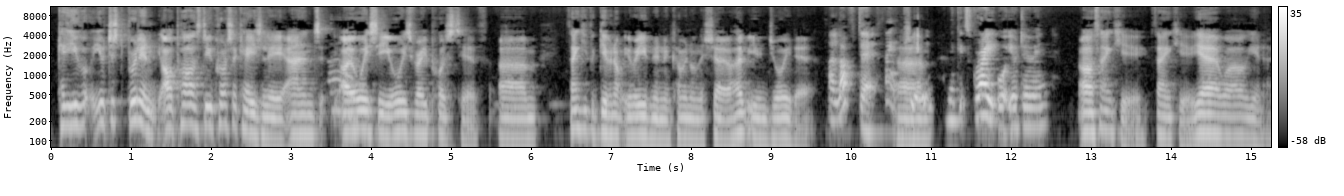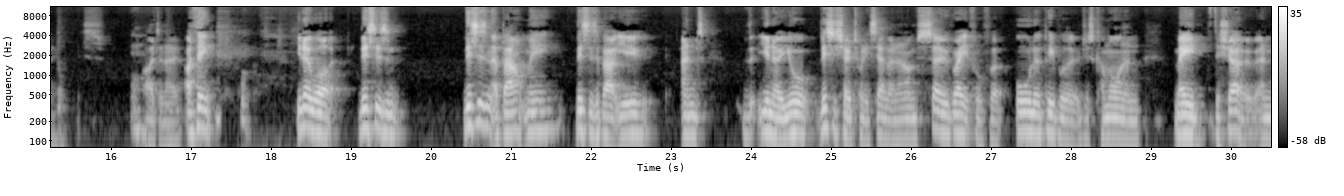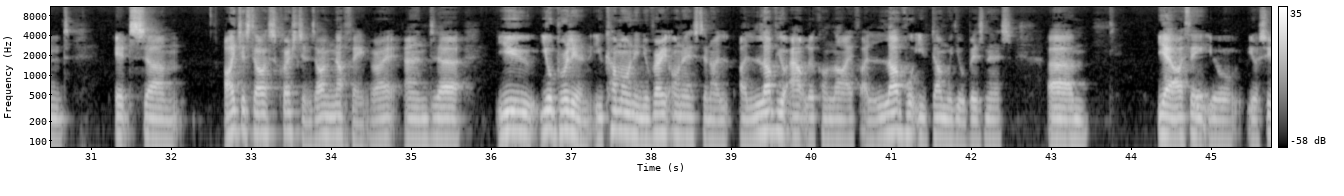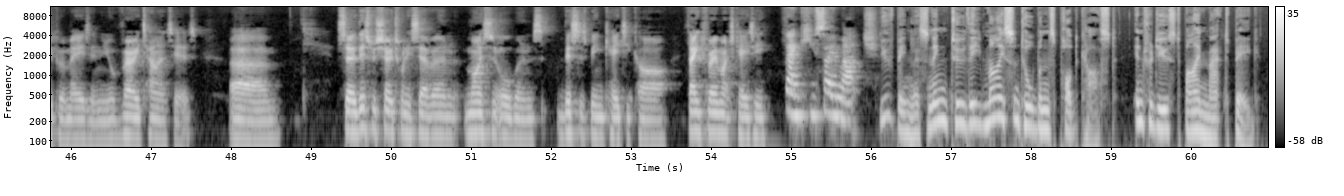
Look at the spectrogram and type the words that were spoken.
Katie, you are just brilliant. Our paths do cross occasionally, and oh. I always see you always very positive. Um, thank you for giving up your evening and coming on the show. I hope you enjoyed it. I loved it. Thank um, you. I think it's great what you're doing. Oh, thank you. Thank you. Yeah, well, you know, yeah. I don't know. I think you know what this isn't. This isn't about me. This is about you. And you know, you're. This is show twenty seven, and I'm so grateful for all the people that have just come on and made the show. And it's. um I just ask questions. I'm nothing, right? And uh, you you're brilliant. You come on and you're very honest, and I I love your outlook on life. I love what you've done with your business. Um, yeah, I think you're you're super amazing. You're very talented. Um, so this was show 27, My St Albans. This has been Katie Carr. Thank you very much, Katie. Thank you so much. You've been listening to the My St Albans podcast, introduced by Matt Big.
